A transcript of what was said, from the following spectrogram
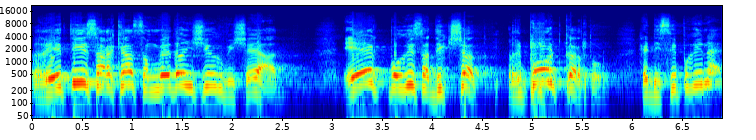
रेती सारख्या संवेदनशील विषयात एक पोलीस अधीक्षक रिपोर्ट करतो. हे डिसिप्लिन आहे.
